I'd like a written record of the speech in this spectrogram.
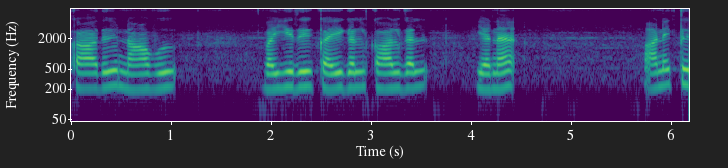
காது நாவு வயிறு கைகள் கால்கள் என அனைத்து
